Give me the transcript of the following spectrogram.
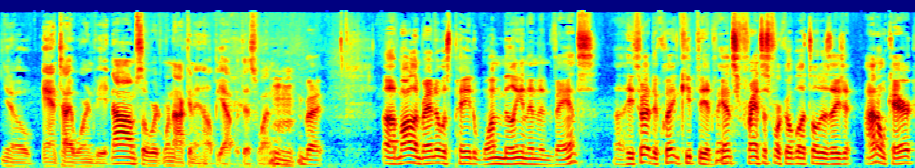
you know anti-war in Vietnam, so we're, we're not going to help you out with this one. Mm-hmm. Right. Uh, Marlon Brando was paid one million in advance. Uh, he threatened to quit and keep the advance. Francis Ford Coppola told his agent, "I don't care."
